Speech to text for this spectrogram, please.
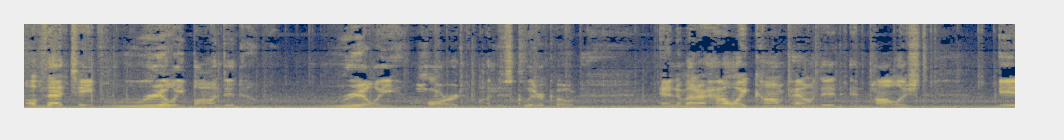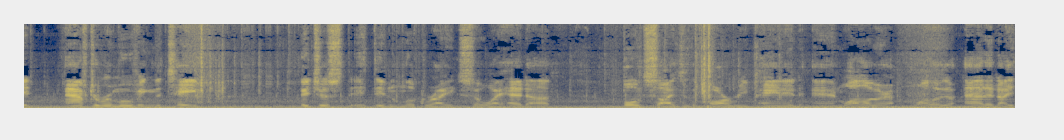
of that tape really bonded really hard on this clear coat. And no matter how I compounded and polished it after removing the tape, it just it didn't look right. So I had uh, both sides of the car repainted and while I, while I was at it I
